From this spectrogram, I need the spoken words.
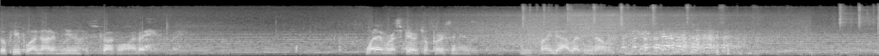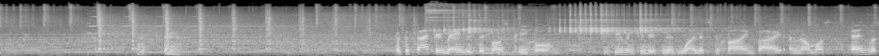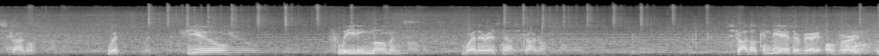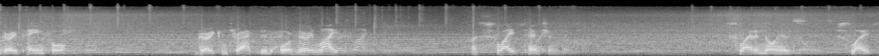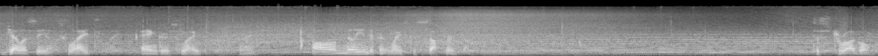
Spiritual people are not immune to struggle, are they? Whatever a spiritual person is. Find out, let me know. But the fact remains is that most people, the human condition is one that's defined by an almost endless struggle with few fleeting moments where there is no struggle. Struggle can be either very overt, very painful, very contracted, or very light. A slight tension slight annoyance, slight jealousy, slight anger, slight, right? All a million different ways to suffer. Struggle.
